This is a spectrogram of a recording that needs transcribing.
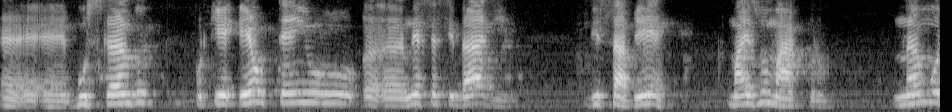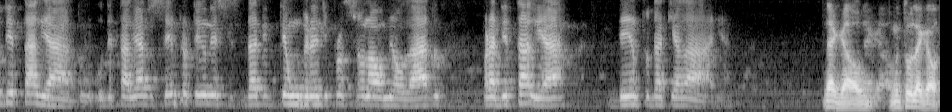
é, é, é, buscando, porque eu tenho necessidade de saber mais o macro, não o detalhado. O detalhado sempre eu tenho necessidade de ter um grande profissional ao meu lado para detalhar dentro daquela área. Legal, legal, muito legal.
